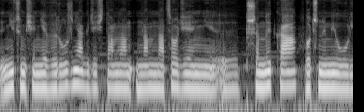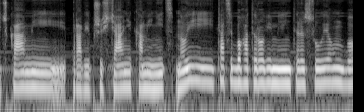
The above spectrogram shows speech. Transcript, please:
niczym się nie wyróżnia, gdzieś tam nam, nam, na co dzień y, przemyka bocznymi uliczkami, prawie przy ścianie, kamienic. No i tacy bohaterowie mnie interesują, bo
